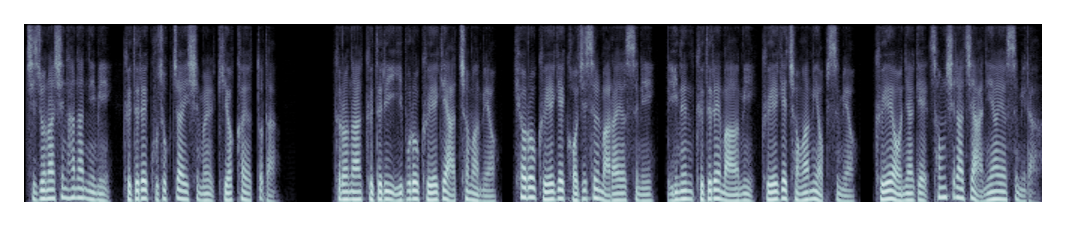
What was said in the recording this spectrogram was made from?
지존하신 하나님이 그들의 구속자이심을 기억하였도다. 그러나 그들이 입으로 그에게 아첨하며 혀로 그에게 거짓을 말하였으니 이는 그들의 마음이 그에게 정함이 없으며 그의 언약에 성실하지 아니하였음이라.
